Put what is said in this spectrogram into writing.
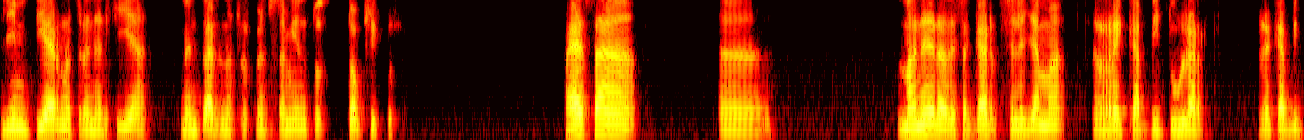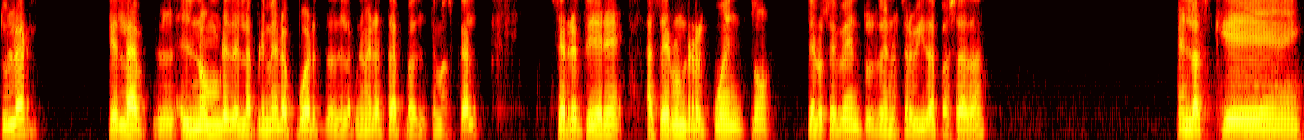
limpiar nuestra energía mental, nuestros pensamientos tóxicos. Esa ah, manera de sacar se le llama recapitular. Recapitular es la, el nombre de la primera puerta, de la primera etapa del Temazcal, se refiere a hacer un recuento de los eventos de nuestra vida pasada en las que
